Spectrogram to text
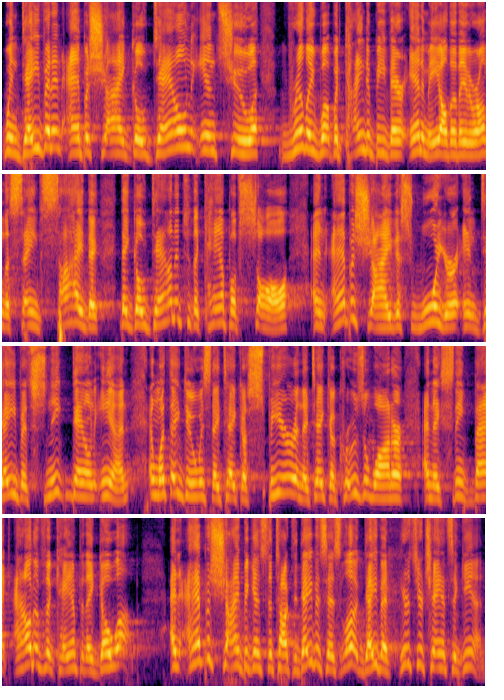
when David and Abishai go down into really what would kind of be their enemy, although they were on the same side, they, they go down into the camp of Saul, and Abishai, this warrior, and David sneak down in. And what they do is they take a spear and they take a cruse of water and they sneak back out of the camp and they go up. And Abishai begins to talk to David, says, Look, David, here's your chance again.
